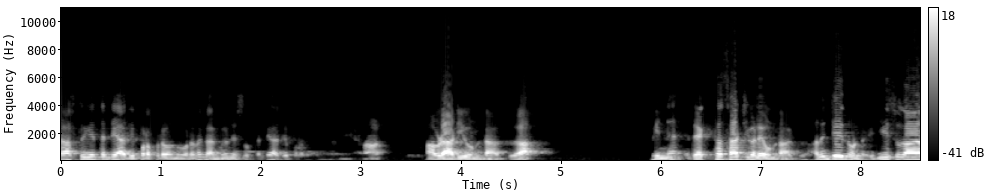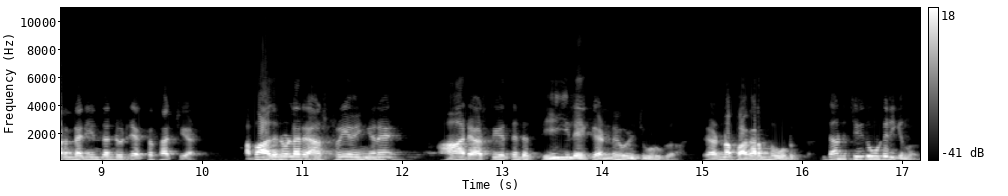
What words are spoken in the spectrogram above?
രാഷ്ട്രീയത്തിന്റെ അതിപ്രസരം എന്ന് പറയുന്നത് കമ്മ്യൂണിസത്തിന്റെ അതിപ്രസരം തന്നെയാണ്. അവിടെ അടിയുണ്ടാക്കുക പിന്നെ രക്തസാക്ഷികളെ ഉണ്ടാക്കുക. അതും ചെയ്യുന്നുണ്ട്. ജി സുധാകരന്റെ അനിയൻ തന്നെ ഒരു രക്തസാക്ഷിയാണ്. അപ്പോൾ അതിനുള്ള രാഷ്ട്രീയം ഇങ്ങനെ ആ രാഷ്ട്രീയത്തിന്റെ തീയിലേക്ക് എണ്ണ ഒഴിച്ചു കൊടുക്കുക എണ്ണ പകർന്നു കൊടുക്കുക. ഇതാണ് ചെയ്തുകൊണ്ടിരിക്കുന്നത്.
